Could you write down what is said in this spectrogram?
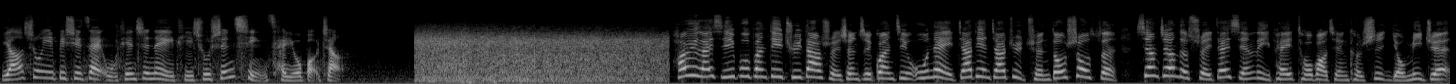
也要注意，必须在五天之内提出申请才有保障。豪雨来袭，部分地区大水甚至灌进屋内，家电家具全都受损。像这样的水灾险理赔，投保前可是有秘诀。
